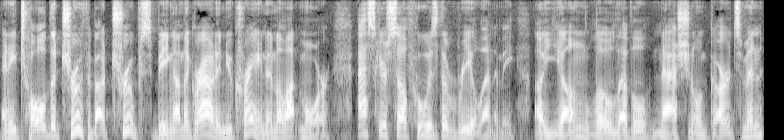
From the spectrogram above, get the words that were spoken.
And he told the truth about troops being on the ground in Ukraine and a lot more. Ask yourself who is the real enemy a young, low level National Guardsman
